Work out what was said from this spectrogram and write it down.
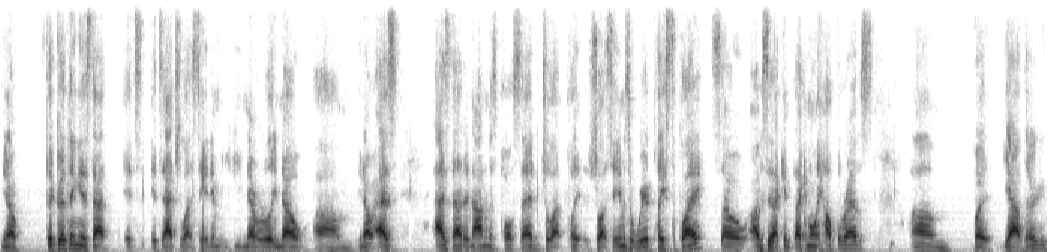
you know the good thing is that it's it's at Gillette Stadium. You, never really know. Um, you know as as that anonymous poll said, Gillette, play, Gillette Stadium is a weird place to play. So obviously that can that can only help the Revs. Um, but yeah, they're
